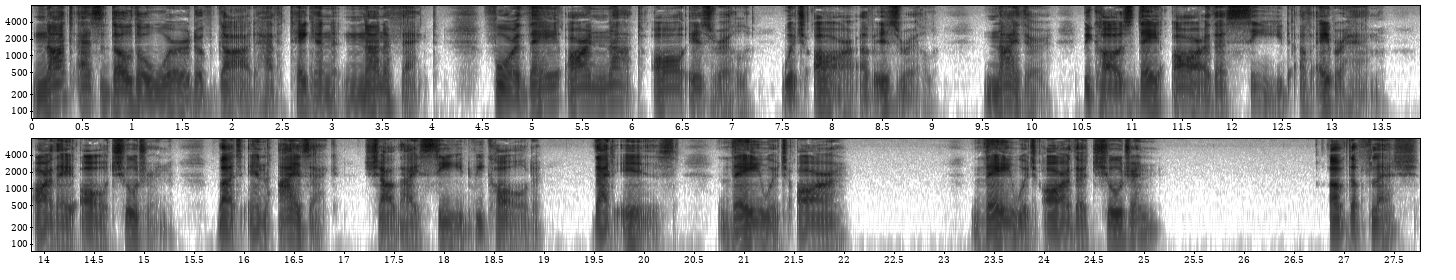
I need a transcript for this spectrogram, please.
Not as though the word of God hath taken none effect, for they are not all Israel which are of Israel, neither because they are the seed of Abraham are they all children, but in Isaac shall thy seed be called. That is, they which are they which are the children of the flesh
